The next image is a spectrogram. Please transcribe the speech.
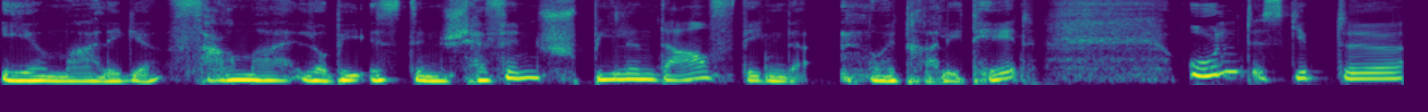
ehemalige Pharmalobbyistin Chefin spielen darf, wegen der Neutralität. Und es gibt äh,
